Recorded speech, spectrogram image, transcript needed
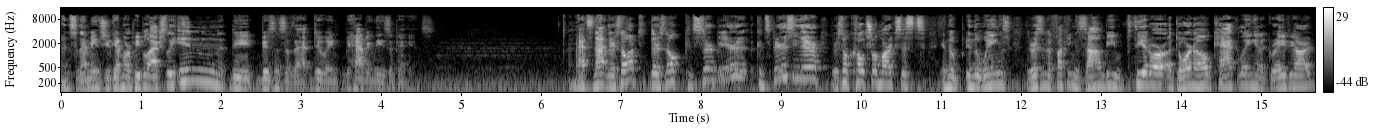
And so that means you get more people actually in the business of that doing having these opinions. That's not there's no there's no conspiracy there. There's no cultural Marxists in the in the wings. There isn't a fucking zombie Theodore Adorno cackling in a graveyard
